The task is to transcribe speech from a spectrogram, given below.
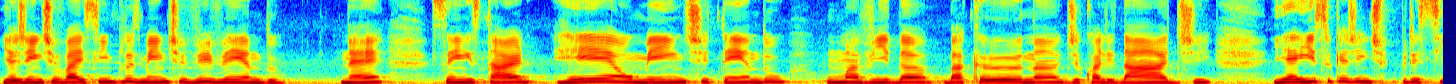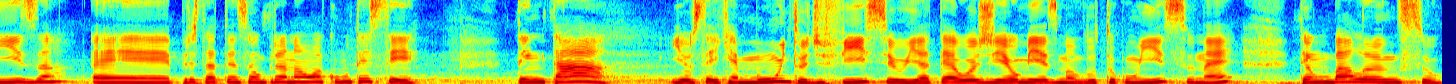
e a gente vai simplesmente vivendo né? Sem estar realmente tendo uma vida bacana, de qualidade. E é isso que a gente precisa é, prestar atenção para não acontecer. Tentar, e eu sei que é muito difícil, e até hoje eu mesma luto com isso, né? Ter um balanço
